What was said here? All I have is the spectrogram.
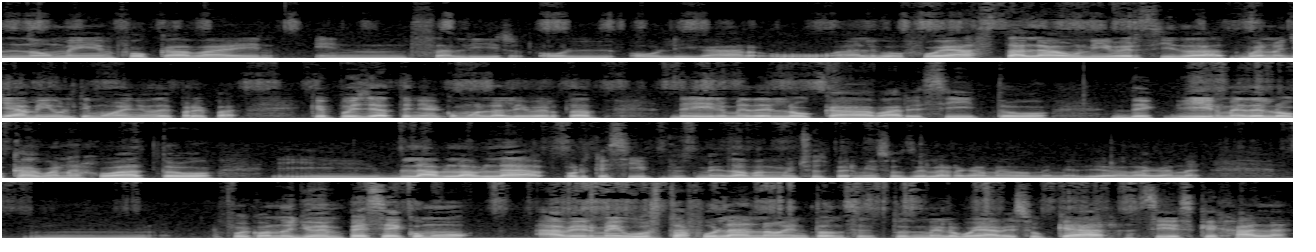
no me enfocaba en, en salir o, o, ligar o algo. Fue hasta la universidad, bueno, ya mi último año de prepa, que pues ya tenía como la libertad de irme de loca a Varecito, de irme de loca a Guanajuato y bla, bla, bla, porque sí, pues me daban muchos permisos de largarme donde me diera la gana. Fue cuando yo empecé como, a ver, me gusta fulano, entonces pues me lo voy a besuquear, si es que jala.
